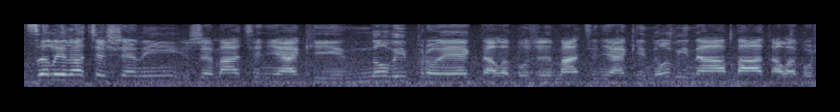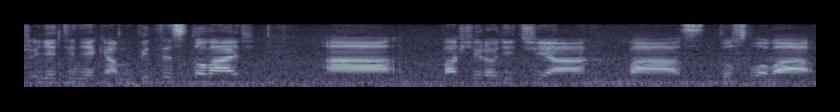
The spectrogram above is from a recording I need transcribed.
celý natešený, že máte nejaký nový projekt, alebo že máte nejaký nový nápad, alebo že idete niekam vycestovať a vaši rodičia vás doslova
